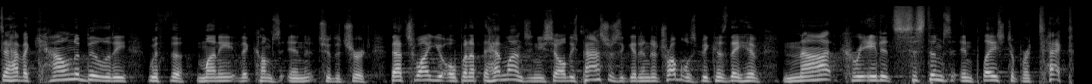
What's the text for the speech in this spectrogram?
to have accountability with the money that comes into the church. That's why you open up the headlines and you see all these pastors that get into trouble, is because they have not created systems in place to protect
